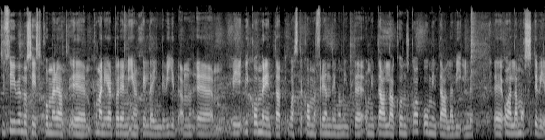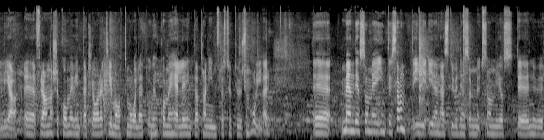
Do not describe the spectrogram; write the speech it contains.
Till syvende och sist kommer det att eh, komma ner på den enskilda individen. Eh, vi, vi, kommer inte att åstadkomma förändring om inte, om inte alla har kunskap och om inte alla vill. Eh, och alla måste vilja, eh, för annars så kommer vi inte att klara klimatmålet och vi kommer heller inte att ha en infrastruktur som håller. Eh, men det som är intressant i, i den här studien som, som just eh, nu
